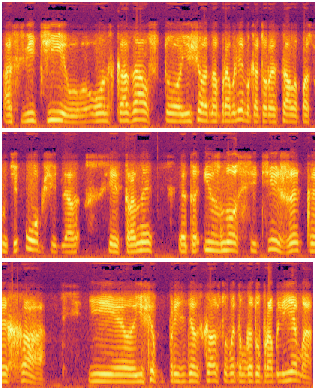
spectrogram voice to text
осветил. Он сказал, что еще одна проблема, которая стала, по сути, общей для всей страны, это износ сетей ЖКХ. И э, еще президент сказал, что в этом году проблема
